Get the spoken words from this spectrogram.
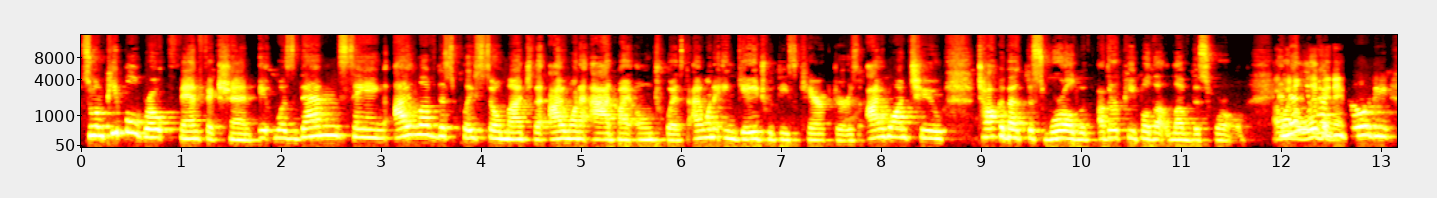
So when people wrote fan fiction, it was them saying, I love this place so much that I want to add my my own twist. I want to engage with these characters. I want to talk about this world with other people that love this world. I and then you have the ability,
